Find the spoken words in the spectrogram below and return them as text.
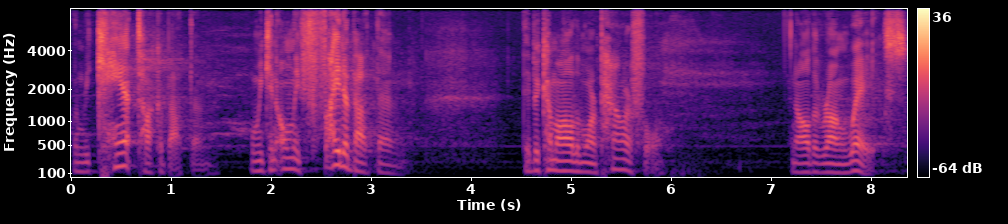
when we can't talk about them, when we can only fight about them, they become all the more powerful in all the wrong ways.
